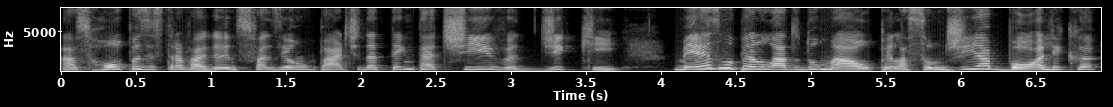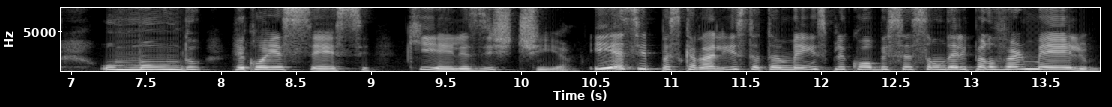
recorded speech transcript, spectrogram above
as roupas extravagantes faziam parte da tentativa de que, mesmo pelo lado do mal, pela ação diabólica, o mundo reconhecesse que ele existia. E esse psicanalista também explicou a obsessão dele pelo vermelho.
